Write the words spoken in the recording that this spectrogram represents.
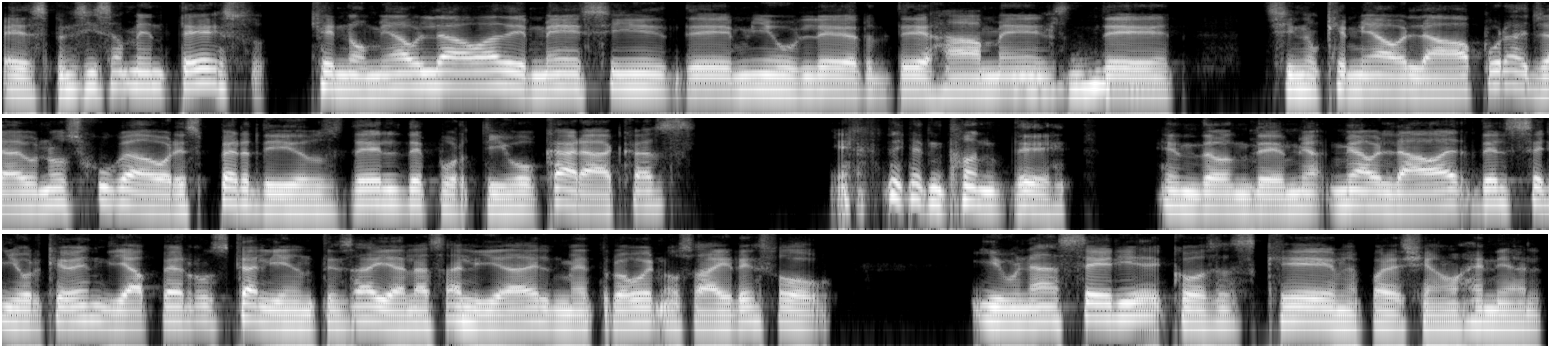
es precisamente eso, que no me hablaba de Messi, de Müller, de James, de, sino que me hablaba por allá de unos jugadores perdidos del Deportivo Caracas, en donde, en donde me, me, hablaba del señor que vendía perros calientes ahí a la salida del metro de Buenos Aires o, y una serie de cosas que me parecieron genial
